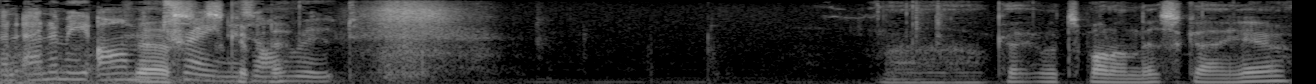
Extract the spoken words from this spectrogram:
An enemy armored Just train is skipping en route. Uh, okay, let's spawn on this guy here.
